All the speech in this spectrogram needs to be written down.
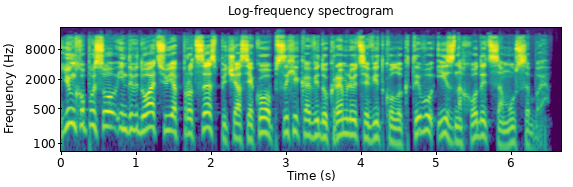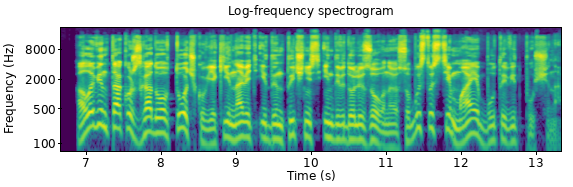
Юнг описував індивідуацію як процес, під час якого психіка відокремлюється від колективу і знаходить саму себе. Але він також згадував точку, в якій навіть ідентичність індивідуалізованої особистості має бути відпущена.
